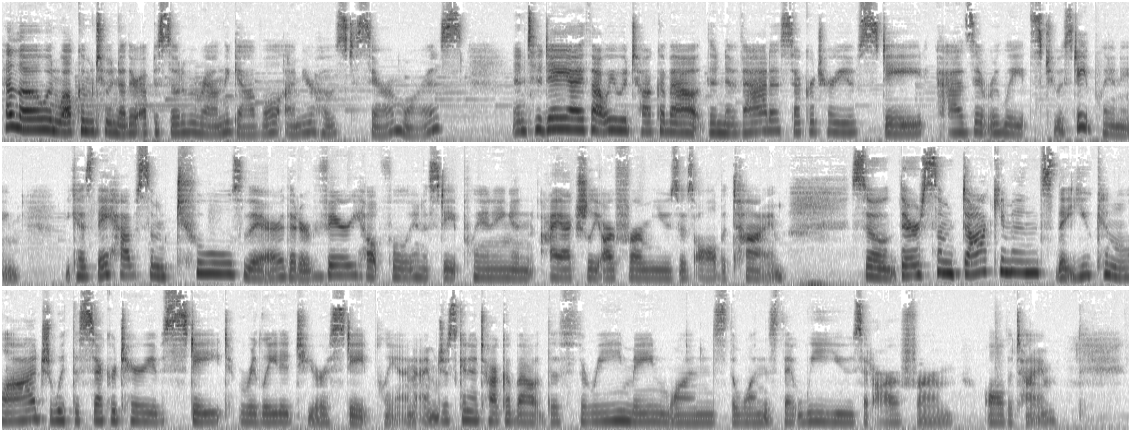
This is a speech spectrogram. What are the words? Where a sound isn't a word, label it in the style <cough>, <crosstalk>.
Hello, and welcome to another episode of Around the Gavel. I'm your host, Sarah Morris. And today I thought we would talk about the Nevada Secretary of State as it relates to estate planning because they have some tools there that are very helpful in estate planning, and I actually, our firm uses all the time. So there's some documents that you can lodge with the Secretary of State related to your estate plan. I'm just going to talk about the three main ones, the ones that we use at our firm all the time.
